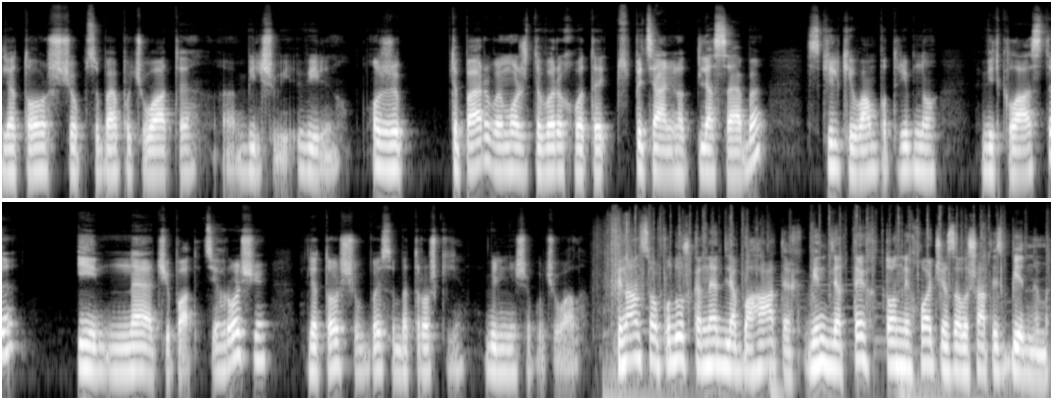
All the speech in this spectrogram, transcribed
для того, щоб себе почувати більш вільно. Отже, тепер ви можете вирахувати спеціально для себе, скільки вам потрібно відкласти і не чіпати ці гроші для того, щоб ви себе трошки вільніше почували. Фінансова подушка не для багатих, він для тих, хто не хоче залишатись бідними.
